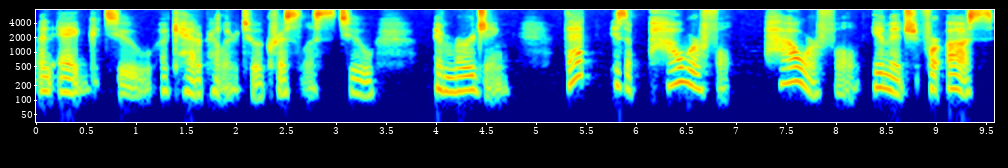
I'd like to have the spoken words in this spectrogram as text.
an egg to a caterpillar to a chrysalis to emerging. That is a powerful, powerful image for us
